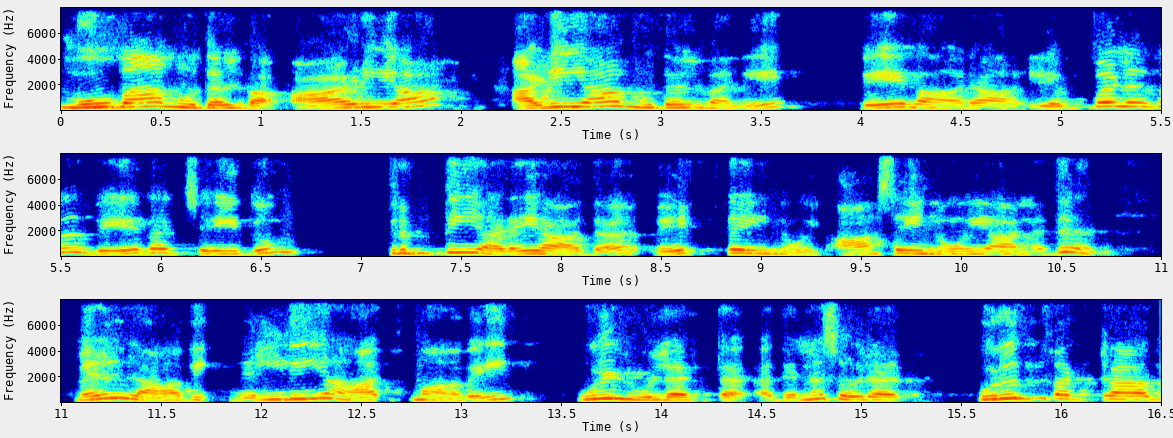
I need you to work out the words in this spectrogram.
மூவா முதல்வா ஆழியா அழியா முதல்வனே. வேவாரா? எவ்வளவு வேவ செய்தும் திருப்தி அடையாத வேட்கை நோய் ஆசை நோயானது மெல்லாவி மெல்லிய ஆத்மாவை உள் உலர்த்த. அது என்ன சொல்றார்? உருப்பற்றாக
